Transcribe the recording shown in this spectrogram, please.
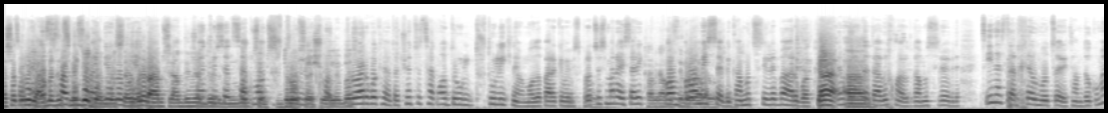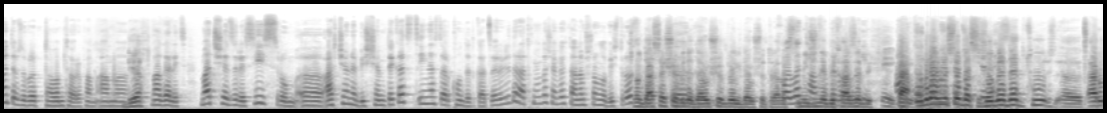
გასაკუთრებული ამაზეც მინდოდა საუბარი არის რამდენად მოცემს დროს საშუალებას. რო არ გვექნება ჩვენც საკმაოდ რთული იქნება მოლაპარაკებების პროცესი მაგრამ ეს არის კომპრომისები გამოცდილება არ გვაქვს უნდა დავიხმაროთ გამოსილებები და წინასწარ ხელმოწერით ამ დოკუმენტებს უბრალოდ დავამთავრებ ამ ამ მაგალითს. მათ შეძლეს ის რომ არჩევნების შემდეგაც წინასწარ კონდეთ გაწერილი და რა თქმა უნდა შემდეგ თანამშრომლობის დროს რომ დასაშვები და დაუშვებელი დაუშვეთ რაღაც მიჯნები ხაზები. და უმრავლესობას ზოგადად თუ წარუ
